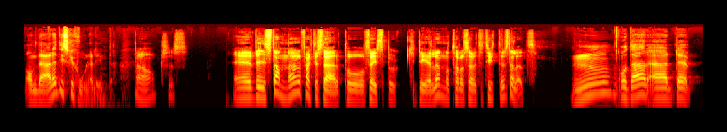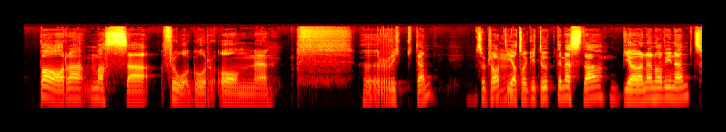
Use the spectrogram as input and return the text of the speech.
Om det är en diskussion eller inte. ja precis. Eh, vi stannar faktiskt där på Facebook-delen och tar oss över till Twitter istället. Mm, och där är det bara massa frågor om eh, rykten. Såklart, Mm. vi har tagit upp det mesta. Björnen har vi nämnt.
